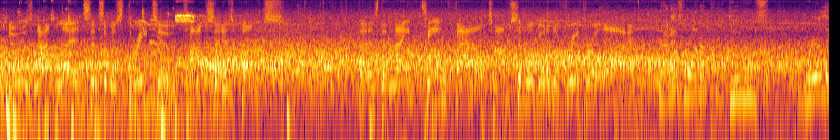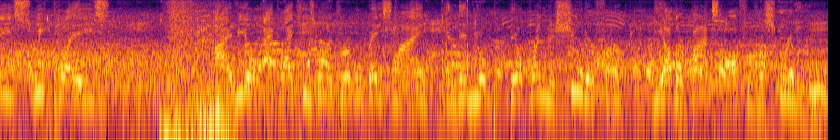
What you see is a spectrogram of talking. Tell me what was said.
Purdue has not led since it was 3-2. Thompson is bumps. That is the 19th foul. Thompson will go to the free throw line. Now that's one of Purdue's really sweet plays. Ivey will act like he's going to dribble baseline, and then you'll they'll bring the shooter from the other box off of a screen. Mm.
